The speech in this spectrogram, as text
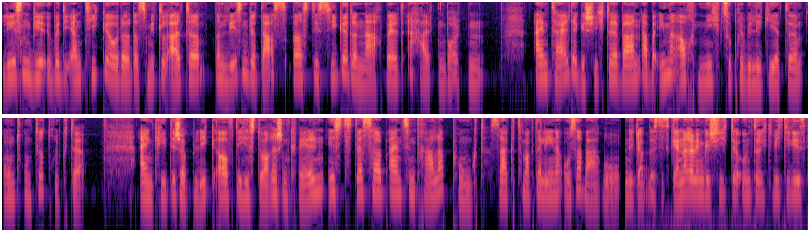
lesen wir über die Antike oder das Mittelalter, dann lesen wir das, was die Sieger der Nachwelt erhalten wollten. Ein Teil der Geschichte waren aber immer auch nicht so privilegierte und unterdrückte. Ein kritischer Blick auf die historischen Quellen ist deshalb ein zentraler Punkt, sagt Magdalena Osavaro. Und ich glaube, dass es generell im Geschichteunterricht wichtig ist,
